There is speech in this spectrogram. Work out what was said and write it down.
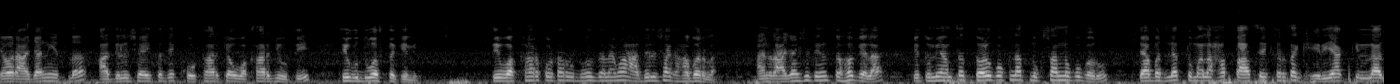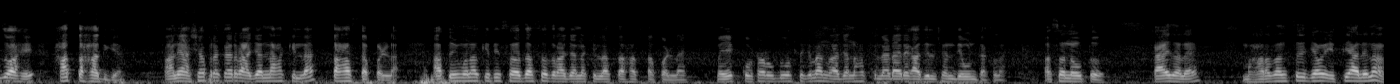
तेव्हा राजाने इथलं आदिलशाहीचं जे कोठार किंवा वखार जी होती ही उद्ध्वस्त केली. ती वखार कोठार उद्ध्वस्त झाल्यामुळे आदिलशाह घाबरला. आणि राजाशी त्याने तह केला की तुम्ही आमचं तळ कोकणात नुकसान नको करू. त्या बदल्यात तुम्हाला हा पाच एकरचा घेरिया किल्ला जो आहे हा तहात घ्या. आणि अशा प्रकारे राजांना हा किल्ला तहात सापडला. आता तुम्ही म्हणाल किती सहजासहज राजांना किल्ला तहात आहे मग एक कोठार उद्ध्वस्त केला आणि राजांना हा किल्ला डायरेक्ट आदिलशाह देऊन टाकला. असं नव्हतं. काय झालं आहे महाराजांचं जेव्हा इथे आले ना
